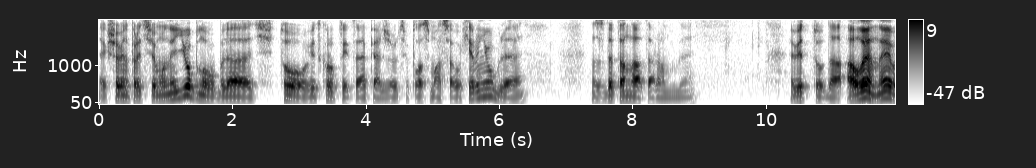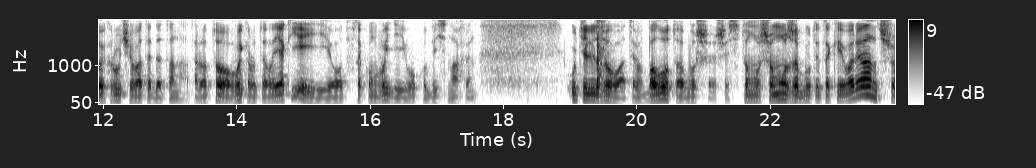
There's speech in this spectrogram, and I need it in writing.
Якщо він при цьому не йобнув, блядь, то відкрутити опять же цю пластмасову херню, блядь, з детонатором, блядь. Відтуда, але не викручувати детонатор. Ото викрутили як є, і от в такому виді його кудись нахрен утилізувати в болото або ще щось. Тому що може бути такий варіант, що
